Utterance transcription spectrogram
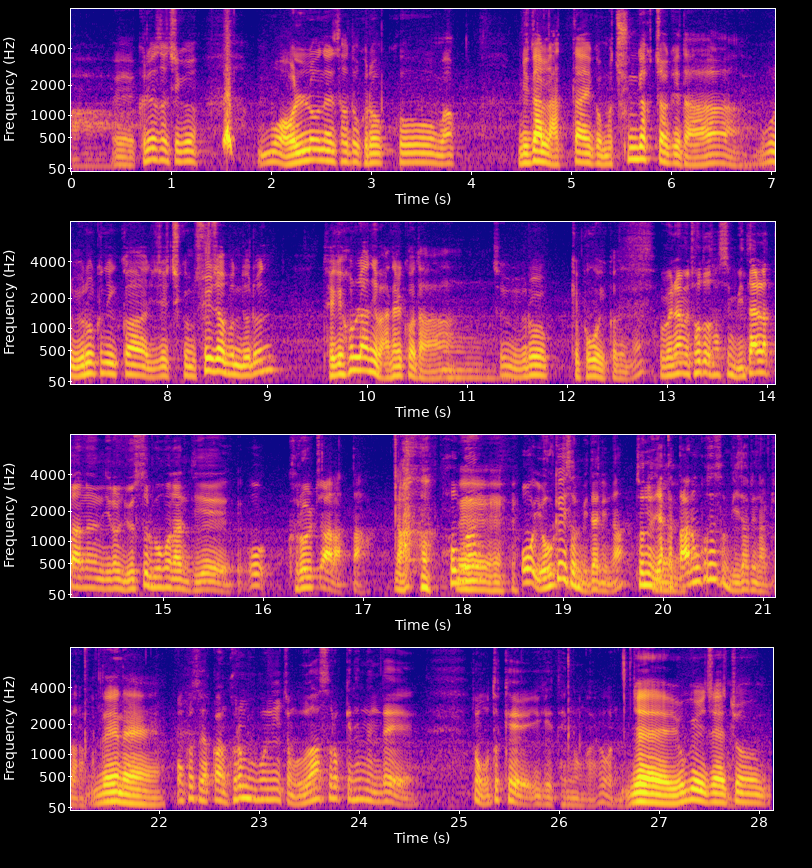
아, 예, 그래서 지금 뭐 언론에서도 그렇고 막 미달 났다 이거 뭐 충격적이다 뭐 이러니까 이제 지금 수요자분들은 되게 혼란이 많을 거다 음. 지금 이렇게 보고 있거든요. 왜냐면 저도 사실 미달났다는 이런 뉴스를 보고 난 뒤에 어 그럴 줄 알았다. 혹은 네, 어 여기에서 미달이나? 저는 약간 네. 다른 곳에서 미달이 날 줄 알았거든요. 네, 네. 어, 그래서 약간 그런 부분이 좀 의아스럽긴 했는데 좀 어떻게 이게 된 건가요? 그러면? 예, 요게 이제 좀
